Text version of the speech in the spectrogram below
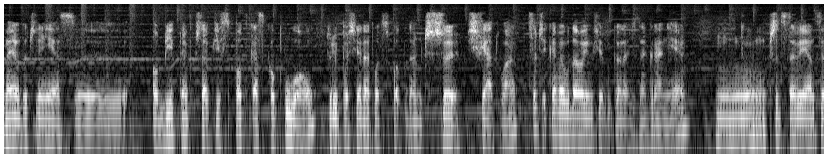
mają do czynienia z e, obiektem w kształcie spotka z kopułą, który posiada pod spodem trzy światła. Co ciekawe, udało im się wykonać nagranie mm, przedstawiające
